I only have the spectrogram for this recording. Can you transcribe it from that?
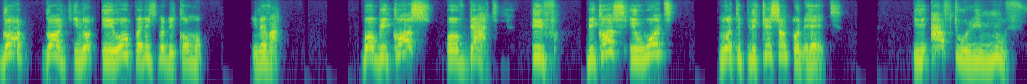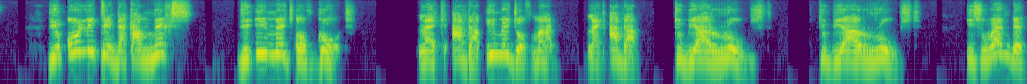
God, God, you know, he open his spirit, they come up. He never. But because of that, if because he wants multiplication on earth, he have to remove the only thing that can make the image of God like Adam, image of man, like Adam, to be aroused, to be aroused, is when they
